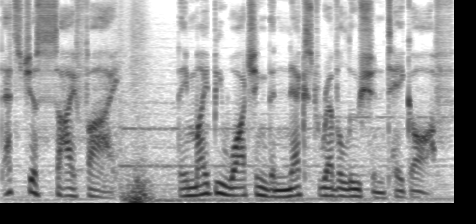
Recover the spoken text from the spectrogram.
that's just sci-fi, they might be watching the next revolution take off.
